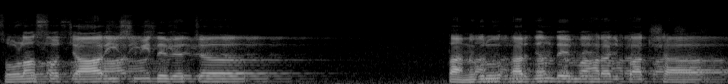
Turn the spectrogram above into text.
1604 ਈਸਵੀ ਦੇ ਵਿੱਚ ਧੰਨ ਗੁਰੂ ਅਰਜਨ ਦੇਵ ਮਹਾਰਾਜ ਪਾਤਸ਼ਾਹ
